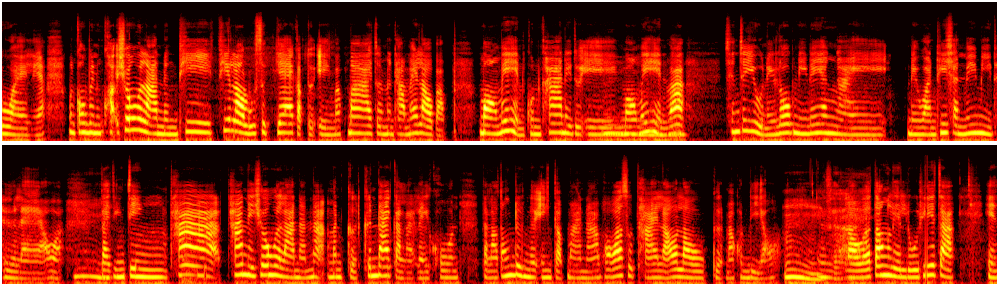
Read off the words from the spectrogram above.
ด้วยอะไรเงี้ยมันคงเป็นคช่วงเวลาหนึ่งที่ที่เรารู้สึกแย่กับตัวเองมาก ๆ จนมันทำให้เราแบบ มองไม่เห็นคุณค่าในตัวเออืงมองไม่เห็นว่ามฉันจะอยู่ในโลกนี้ได้ยังไง ในวันที่ฉันไม่มีเธอแล้วอะอืแต่มจริงๆ ถ้าถ้าในช่วงเวลานั้นน่ะ มันเกิดขึ้นได้กับหลายๆคน แต่เราต้องดึงตัวเองกลับมานะ เพราะว่าสุดท้ายแล้วเราเกิดมาคนเดียวอืมเออใช่เราก็ต้องเรียนรู้ที่จะเห็น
